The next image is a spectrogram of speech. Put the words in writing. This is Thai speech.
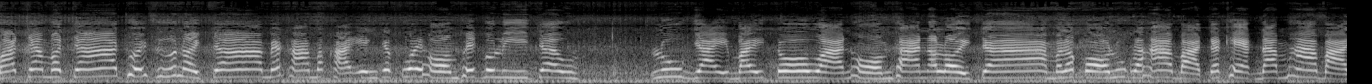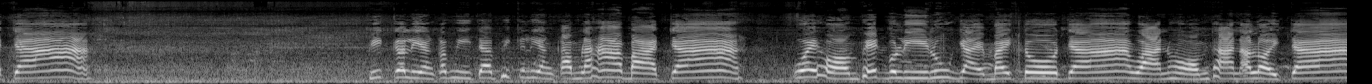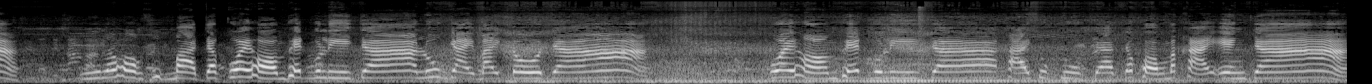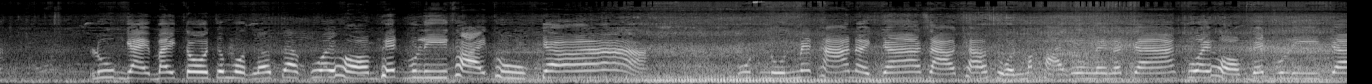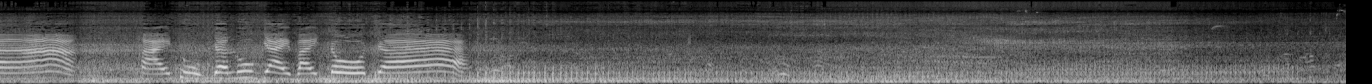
มาจ้ามาจ้าช่วยซื้อหน่อยจ้า แม่ค้ามาขายเองจะกล้วยหอมเพชรบุรีเจ้า ลูกใหญ่ใบโตหวานหอมทานอร่อยจ้ามะละกอลูกละห้าบาทจะแขกดำห้าบาทจ้าพริกกะเหรี่ยงก็มีจ้าพริกกะเหรี่ยงกำละห้าบาทจ้ากล้วยหอมเพชรบุรีลูกใหญ่ใบโตจ้า หวานหอมทานอร่อยจ้า วีละหกสิบบาทจะกล้วยหอมเพชรบุรีจ้า ลูกใหญ่ใบโตจ้า กล้วยหอมเพชรบุรีจ้า ขายถูกๆจ้า เจ้าของมาขายเองจ้า ลูกใหญ่ใบโตจะหมดแล้วจ้ากล้วยหอมเพชรบุรีขายถูกจ้า อุดหนุนแม่ค้าหน่อยจ้า สาวชาวสวนมาขายเองเลยนะจ้ากล้วยหอมเพชรบุรีจ้า ขายถูกจะลูกใหญ่ใบโตจ้า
